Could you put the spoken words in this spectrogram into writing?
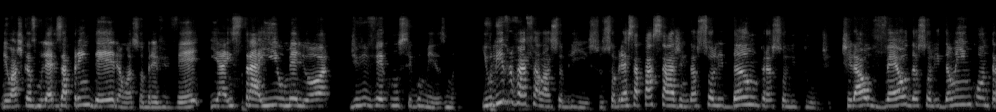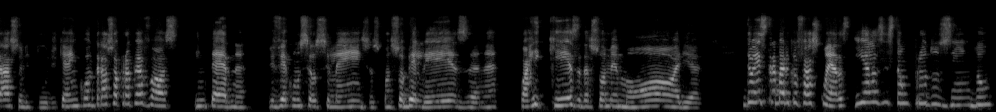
eu acho que as mulheres aprenderam a sobreviver e a extrair o melhor de viver consigo mesma. E o livro vai falar sobre isso, sobre essa passagem da solidão para a solitude, tirar o véu da solidão e encontrar a solitude, que é encontrar a sua própria voz interna, viver com os seus silêncios, com a sua beleza, né? Com a riqueza da sua memória. Então, é esse trabalho que eu faço com elas. E elas estão produzindo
